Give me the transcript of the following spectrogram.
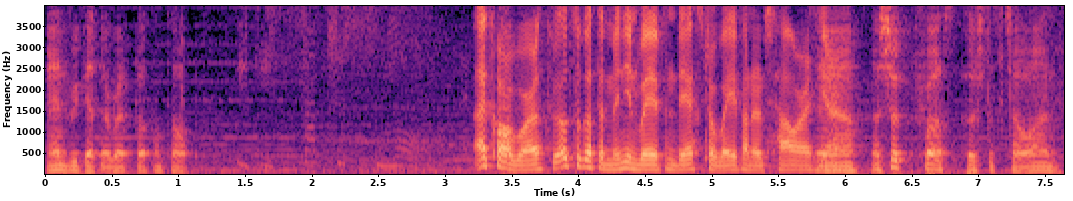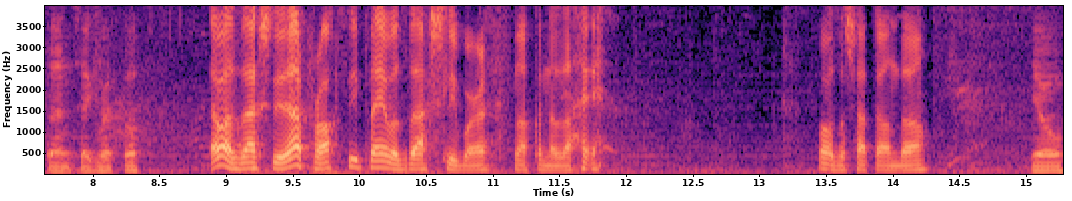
And we get the red buff on top. I call worth. We also got the minion wave and the extra wave on our tower here. Yeah, I should first push this tower and then take red buff. That was actually that proxy play was actually worth. Not gonna lie. what was a shutdown though? Yo.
